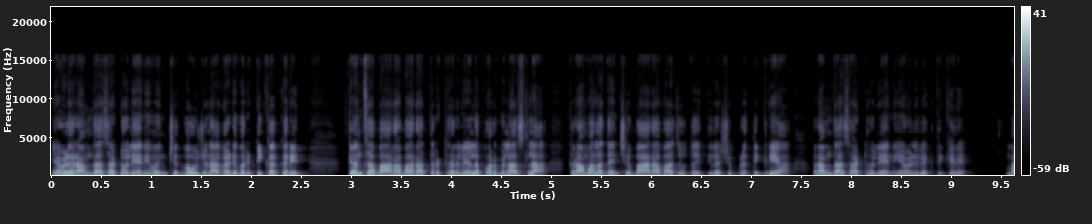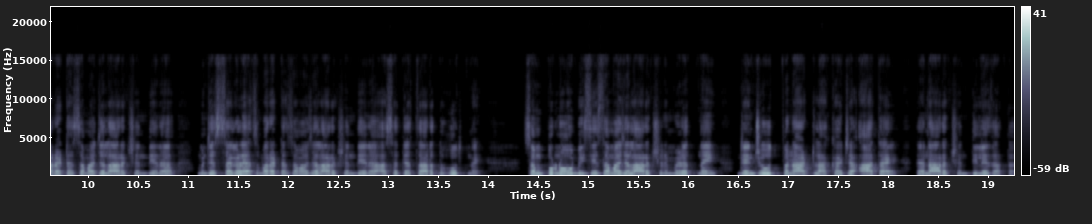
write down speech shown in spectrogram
यावेळी रामदास आठवले यांनी वंचित बहुजन आघाडीवर टीका करीत त्यांचा बारा बारा तर ठरलेला फॉर्म्युला असला तर आम्हाला त्यांचे बारा वाजवता येतील अशी प्रतिक्रिया रामदास आठवले यांनी यावेळी व्यक्त केली मराठा समाजाला आरक्षण देणं म्हणजे सगळ्याच मराठा समाजाला आरक्षण देणं असा त्याचा अर्थ होत नाही. संपूर्ण ओबीसी समाजाला आरक्षण मिळत नाही ज्यांचे उत्पन्न आठ लाखाच्या आत आहे त्यांना आरक्षण दिले जातं.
